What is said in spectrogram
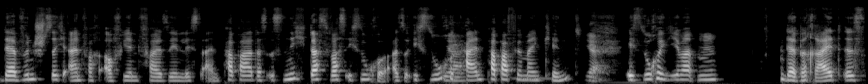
der wünscht sich einfach auf jeden Fall sehnlichst einen Papa. Das ist nicht das, was ich suche. Also ich suche Ja. keinen Papa für mein Kind. Ja. Ich suche jemanden, der bereit ist,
